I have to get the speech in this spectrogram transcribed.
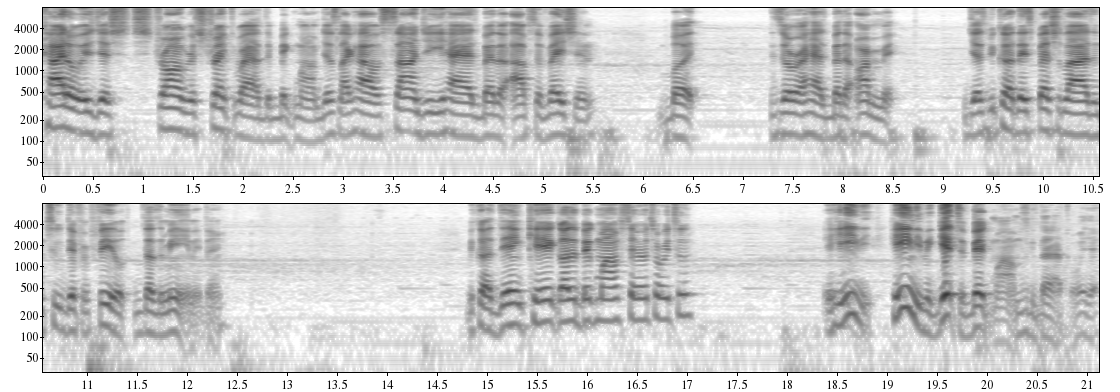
Kaido is just stronger strength wise than Big Mom. Just like how Sanji has better observation, but Zoro has better armament. Just because they specialize in two different fields doesn't mean anything. Because didn't Kid go to Big Mom's territory too? He he didn't even get to Big Mom. Let's get that out the way.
